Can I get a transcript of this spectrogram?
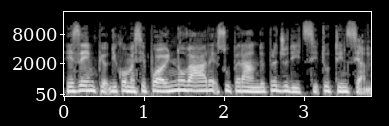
esempio di come si può innovare superando i pregiudizi tutti insieme.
